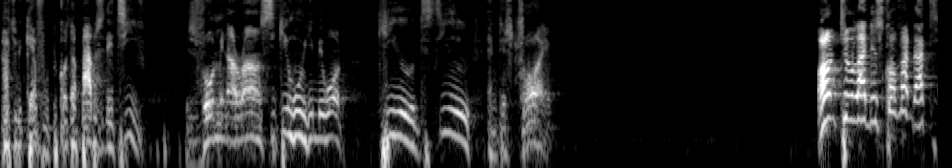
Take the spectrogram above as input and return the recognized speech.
Have to be careful because the Bible says the thief is roaming around seeking whom he may what? Kill, steal, and destroy. Until I discovered that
